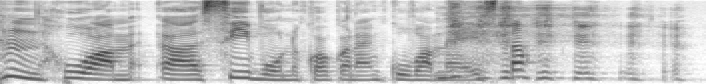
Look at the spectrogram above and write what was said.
huom äh, sivun kokoinen kuva meistä.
